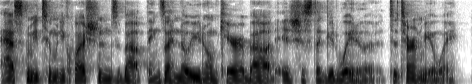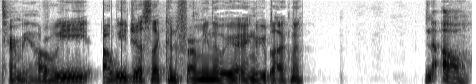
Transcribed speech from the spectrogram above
ask me too many questions about things I know you don't care about. It's just a good way to to turn me away, turn me off. Are we are we just like confirming that we are angry black men? No,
